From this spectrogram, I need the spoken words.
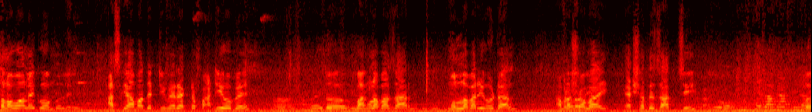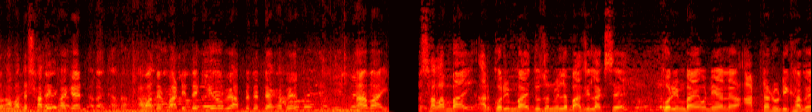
আসসালামু আলাইকুম। আজকে আমাদের টিমের একটা পার্টি হবে। তো বাংলা বাজার মোল্লাবাড়ি হোটেল আমরা সবাই একসাথে যাচ্ছি। তো আমাদের সাথে থাকেন। আমাদের পার্টিতে কি হবে আপনাদের দেখাবে। হ্যাঁ ভাই সালাম ভাই আর করিম ভাই দুজন মিলে বাজি লাগছে। করিম ভাই উনি হলে আটটা রুটি খাবে।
